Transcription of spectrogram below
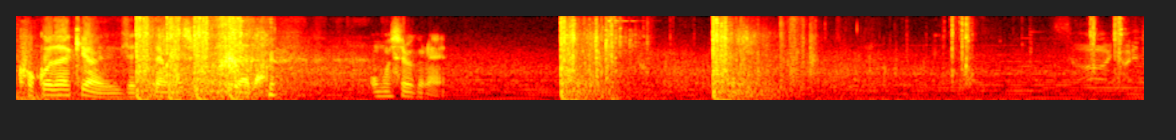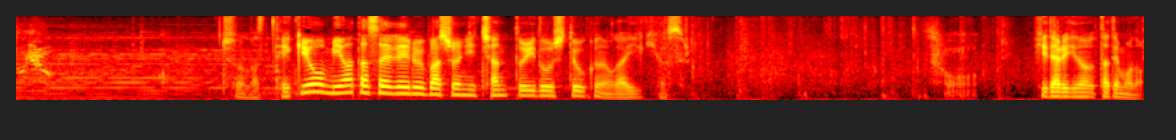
ここだけは絶対面白い。やだ。面白くない。ちょっとまず敵を見渡される場所にちゃんと移動しておくのがいい気がするそう。左の建物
